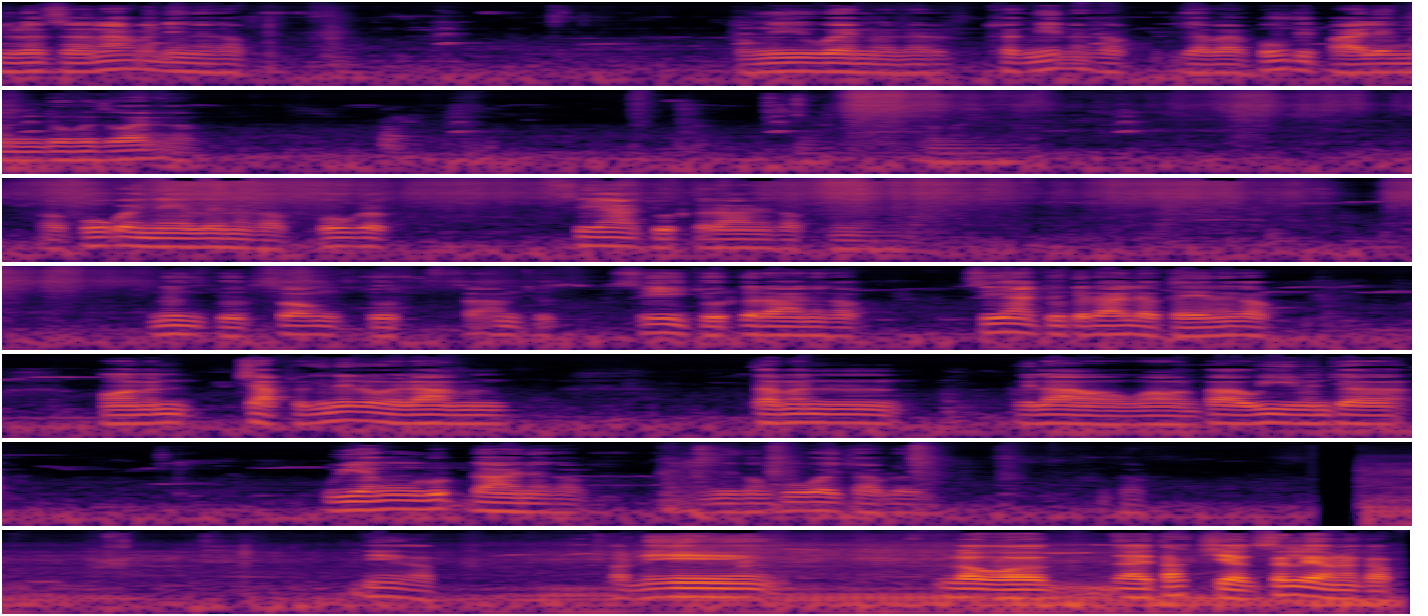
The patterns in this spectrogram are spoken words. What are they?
อยู่ลักษณะแบบนี้นะครับ ตรงนี้เว้นไว้นะสักนิดนะครับ อย่าแบบปุ๊กติดปลายเลยมันดูไม่สวยนะครับปราณนี้ครับเอาปุ๊กไอเนลเลยนะครับปุ๊กแบบสี่ห้าจุดก็ได้นะครับหนึ่งจุดสองจุดสามจุดสี่จุดก็ได้นะครับสี่ห้าจุดก็ได้แล้วแต่นะครับหอยมันจับอย่างนี้เวลามันแต่มันเวลาว่ามันป้าวีมันจะเวียงรุดได้นะครับ อันนี้ต้องพูดไว้จับเลยนะครับ นี่ครับ ตอนนี้เราก็ได้ตักเฉียงเสร็จแล้วนะครับ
